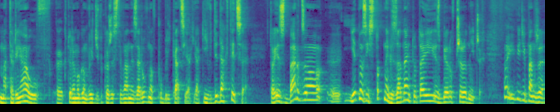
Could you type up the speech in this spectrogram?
materiałów, e, które mogą być wykorzystywane zarówno w publikacjach, jak i w dydaktyce, to jest bardzo e, jedno z istotnych zadań tutaj zbiorów przyrodniczych. No i widzi pan, że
